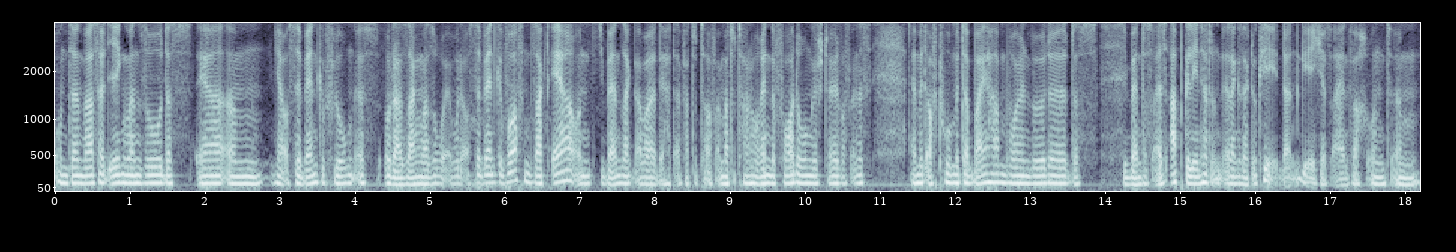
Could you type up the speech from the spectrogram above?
Und dann war es halt irgendwann so, dass er ähm, ja aus der Band geflogen ist, oder sagen wir so, er wurde aus der Band geworfen, sagt er, und die Band sagt aber, der hat einfach total, auf einmal total horrende Forderungen gestellt, was alles er mit auf Tour mit dabei haben wollen würde, dass die Band das alles abgelehnt hat und er dann gesagt, okay, dann gehe ich jetzt einfach und ähm,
